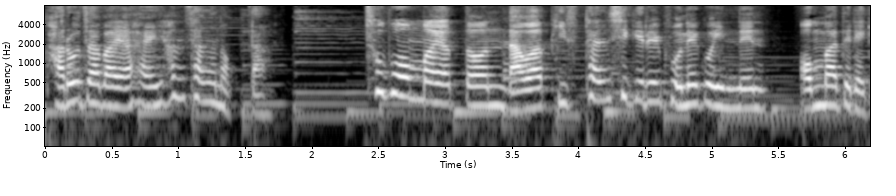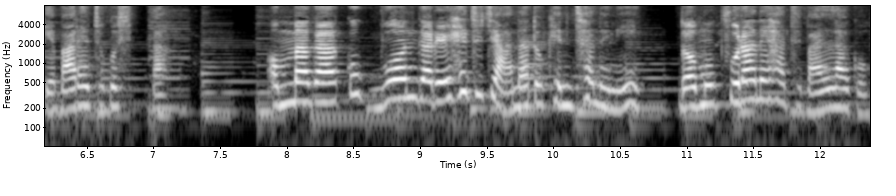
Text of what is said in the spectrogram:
바로잡아야 할 현상은 없다. 초보 엄마였던 나와 비슷한 시기를 보내고 있는 엄마들에게 말해주고 싶다. 엄마가 꼭 무언가를 해주지 않아도 괜찮으니 너무 불안해하지 말라고.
